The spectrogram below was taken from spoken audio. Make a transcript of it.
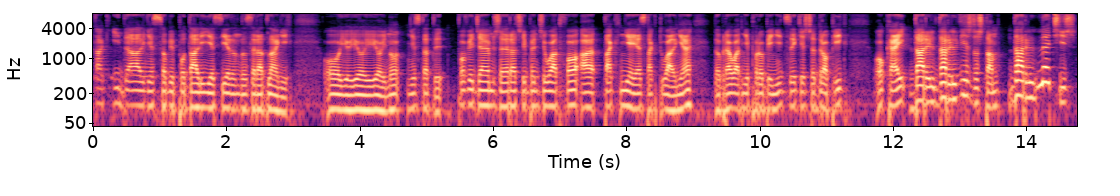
Tak idealnie sobie podali. Jest 1 do 0 dla nich. Oj, oj, oj, oj, no niestety. Powiedziałem, że raczej będzie łatwo, a tak nie jest aktualnie. Dobra, ładnie porobieni. Cyk, jeszcze dropik. Okej, Daryl, Daryl, wjeżdżasz tam. Daryl, lecisz.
